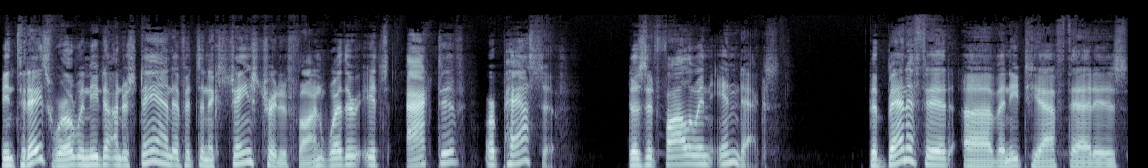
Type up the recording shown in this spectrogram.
In today's world, we need to understand if it's an exchange traded fund, whether it's active or passive. Does it follow an index? The benefit of an ETF that is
